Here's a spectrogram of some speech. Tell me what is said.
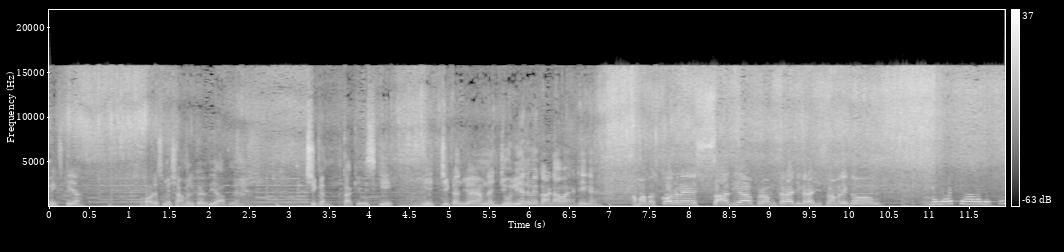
मिक्स किया और इसमें शामिल कर दिया आपने चिकन ताकि इसकी ये चिकन जो है हमने जूलियन में काटा हुआ है ठीक है? हमारे पास कॉलर हैं सादिया फ्रॉम कराची कराची। सलाम हेलो वालेकुम।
